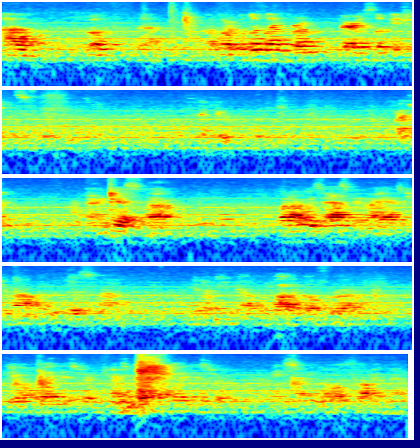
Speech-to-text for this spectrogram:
um, uh, of what it would look like from various locations. Thank you. Roger? I guess, um, what I was asking, I asked your mom this, um, you know, email a while ago for uh, the overlay district, transportation overlay district, and he sent me the whole zoning map.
